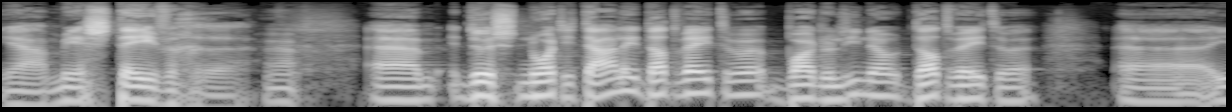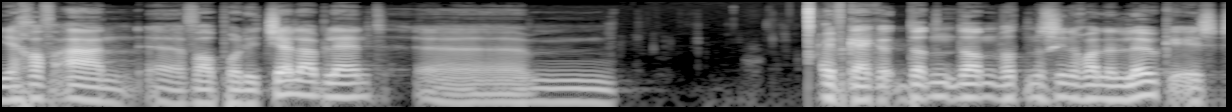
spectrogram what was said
ja, meer stevigere. Ja. Ehm, dus Noord-Italië, dat weten we. Bardolino, dat weten we. Eh, je gaf aan eh Valpolicella blend. Ehm, even kijken, dan, dan wat misschien nog wel een leuke is.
